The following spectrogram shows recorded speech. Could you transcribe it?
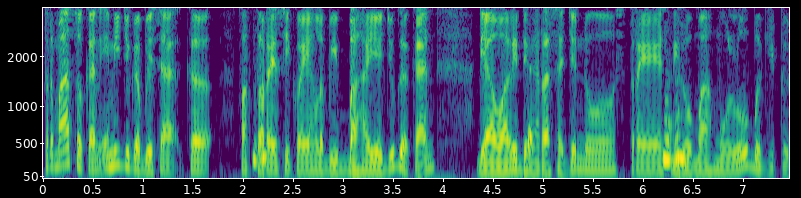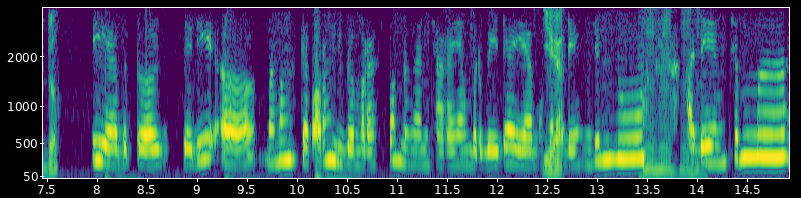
Termasuk kan ini juga bisa ke faktor resiko yang lebih bahaya juga kan diawali dengan rasa jenuh, stres di rumah mulu begitu dok. Iya betul. Jadi eh, memang setiap orang juga merespon dengan cara yang berbeda ya. Mungkin Iya. ada yang jenuh, Mhm. ada yang cemas,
